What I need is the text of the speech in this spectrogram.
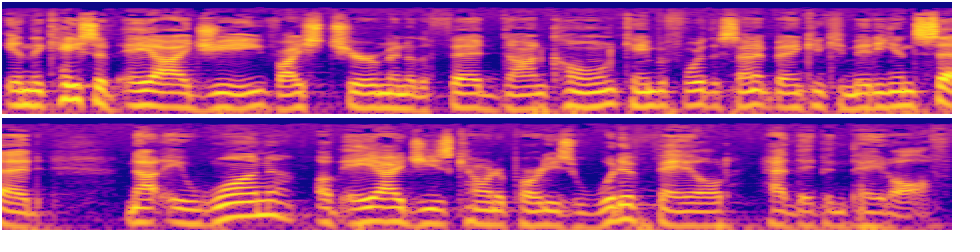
in the case of AIG, Vice Chairman of the Fed Don Cohn came before the Senate Banking Committee and said not a one of AIG's counterparties would have failed had they been paid off.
